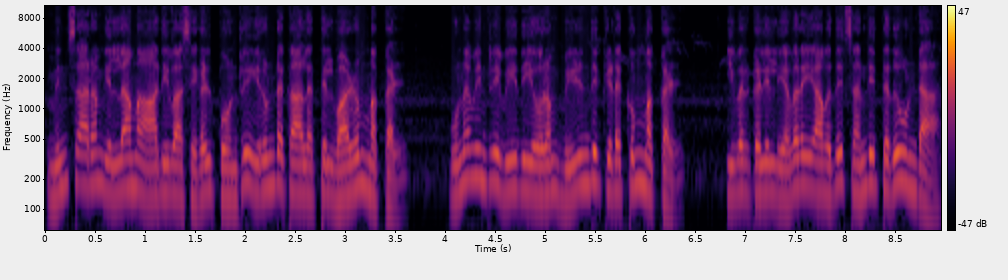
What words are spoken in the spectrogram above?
மின்சாரம் இல்லாம ஆதிவாசிகள் போன்று இருண்ட காலத்தில் வாழும் மக்கள். உணவின்றி வீதியோரம் வீழ்ந்து கிடக்கும் மக்கள். இவர்களில் எவரையாவது சந்தித்தது உண்டா?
